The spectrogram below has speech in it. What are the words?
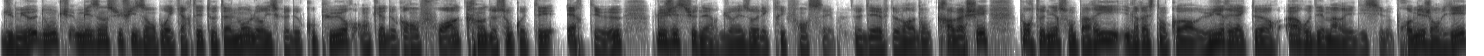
du mieux donc, mais insuffisant pour écarter totalement le risque de coupure en cas de grand froid, craint de son côté RTE, le gestionnaire du réseau électrique français. EDF devra donc cravacher pour tenir son pari. Il reste encore 8 réacteurs à redémarrer d'ici le 1er janvier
